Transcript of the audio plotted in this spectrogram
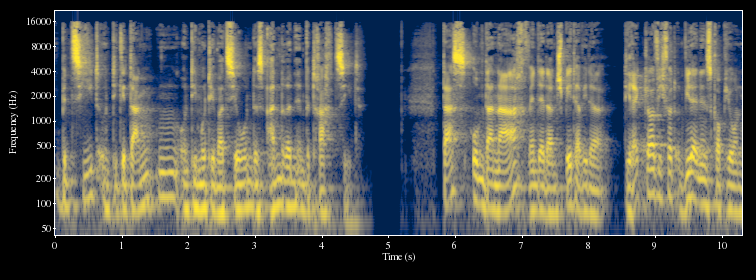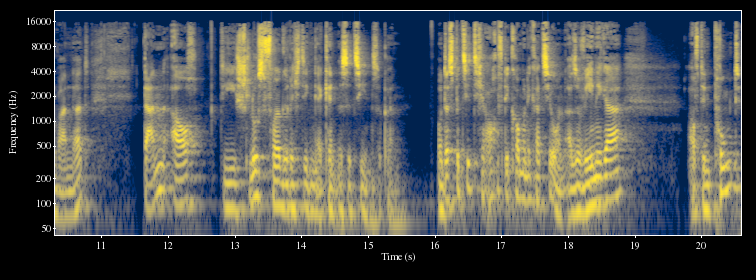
bezieht und die Gedanken und die Motivation des anderen in Betracht zieht. Das, um danach, wenn der dann später wieder direktläufig wird und wieder in den Skorpion wandert, dann auch die schlussfolgerichtigen Erkenntnisse ziehen zu können. Und das bezieht sich auch auf die Kommunikation, also weniger auf den Punkt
